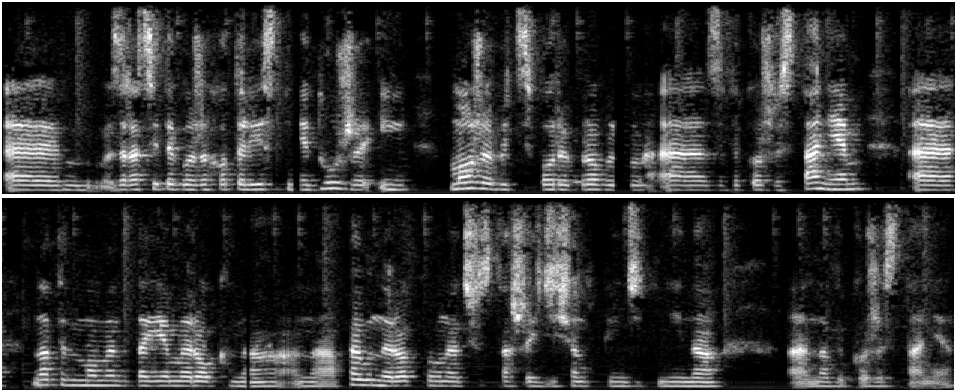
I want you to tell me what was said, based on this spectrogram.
e, z racji tego, że hotel jest nieduży i może być spory problem z wykorzystaniem, na ten moment dajemy rok na, na pełny rok, pełne 365 dni na, na wykorzystanie.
